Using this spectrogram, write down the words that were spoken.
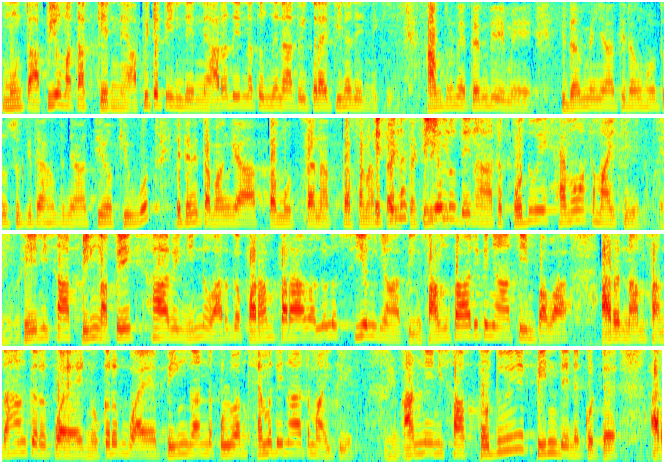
මුන්ට අපිව මතක් වෙන්නේ අපිට පින් දෙන්නේ අර දෙන්න තුන් දෙනාට විතරයි පින දෙන්නේ කියලා. ආමතුරුනේ එතෙන්දී මේ ඉදම්මේ ඥාතිනම් හෝතු සුඛිතා හොඳු ඥාතියෝ කිව්වොත් එතෙන්දී තමන්ගේ ආත්ත මුත්ත නත්ත පනත්ත එතන සියලු දෙනාට පොදුවේ හැමෝටම අයිති වෙනවා. ඒ නිසා පින් අපේක්ෂාවෙන් ඉන්න වර්ග પરම්පරාවල් වල සියලු ඥාතීන් සංසාරික ඥාතීන් පවා අර නම් සඳහන් කරපු අයයි නොකරපු අය පින් ගන්න පුළුවන් හැම දෙනාටම අයිති වෙනවා. අන්න ඒ නිසා පොදුවේ පින් දෙනකොට අර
